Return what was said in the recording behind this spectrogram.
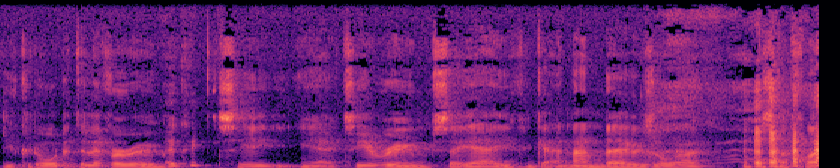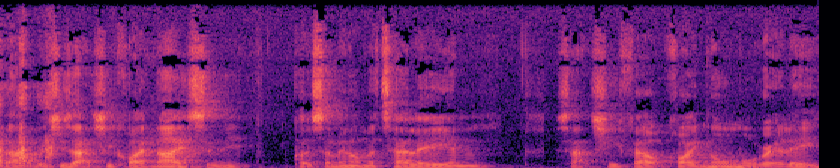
you could order Deliveroo Okay. to you know to your room. So yeah, you can get a Nando's or a, stuff like that, which is actually quite nice. And you put something on the telly, and it's actually felt quite normal. Really,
